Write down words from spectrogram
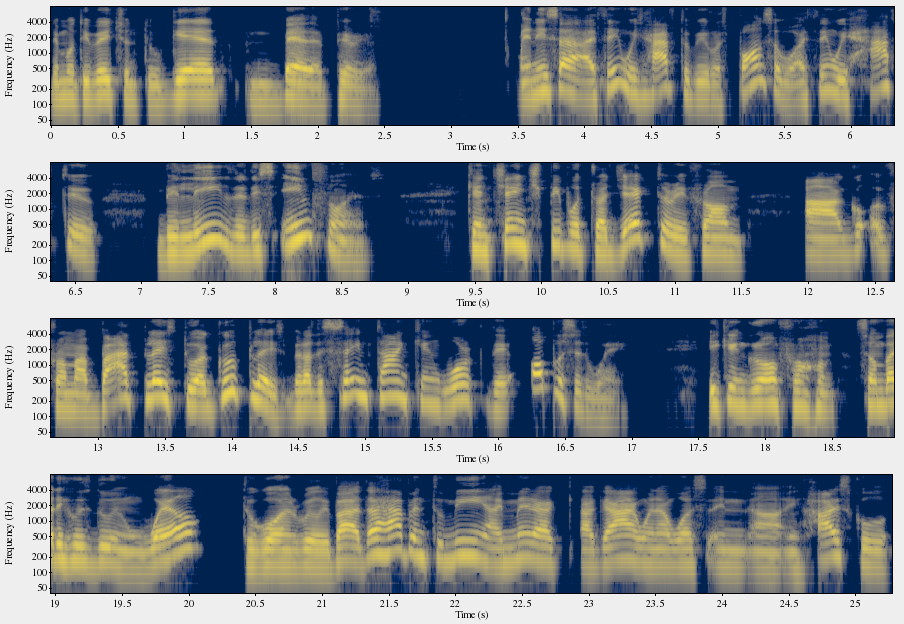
the motivation to get better. Period and it's a, I think we have to be responsible. I think we have to believe that this influence can change people's trajectory from uh, from a bad place to a good place, but at the same time can work the opposite way. It can grow from somebody who's doing well to going really bad. That happened to me. I met a, a guy when I was in uh, in high school,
